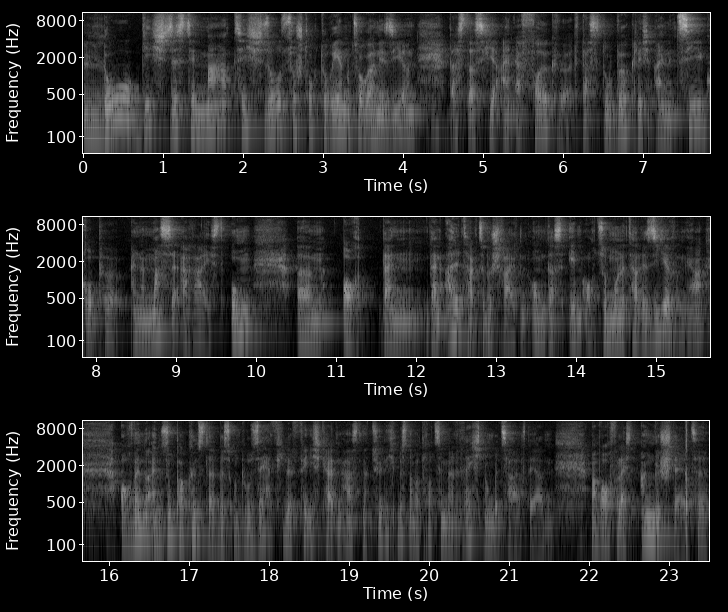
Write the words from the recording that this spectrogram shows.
logisch, systematisch so zu strukturieren und zu organisieren, dass das hier ein Erfolg wird, dass du wirklich eine Zielgruppe, eine Masse erreichst, um ähm, auch deinen dein Alltag zu beschreiten, um das eben auch zu monetarisieren. Ja? Auch wenn du ein super Künstler bist und du sehr viele Fähigkeiten hast, natürlich müssen aber trotzdem Rechnungen bezahlt werden. Man braucht vielleicht Angestellte,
